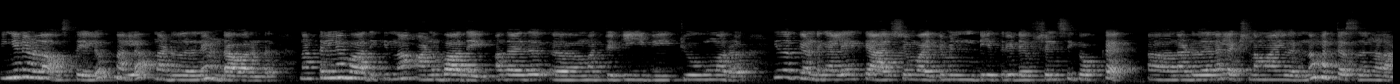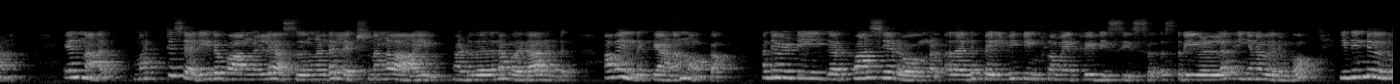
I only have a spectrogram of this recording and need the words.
ഇങ്ങനെയുള്ള അവസ്ഥയിലും നല്ല നടുവേദന ഉണ്ടാവാറുണ്ട്. നട്ടലിനെ ബാധിക്കുന്ന അണുബാധയും അതായത് മറ്റ് ടി ബി ട്യൂമർ ഇതൊക്കെ ഉണ്ടെങ്കിൽ അല്ലെങ്കിൽ കാൽഷ്യം വൈറ്റമിൻ ഡി ത്രീ ഡെഫിഷ്യൻസിക്കൊക്കെ നടുവേദന ലക്ഷണമായി വരുന്ന മറ്റ് അസുഖങ്ങളാണ് എന്നാൽ മറ്റ് ശരീരഭാഗങ്ങളിലെ അസുഖങ്ങളുടെ ലക്ഷണങ്ങളായും നടുവേദന വരാറുണ്ട്. അവ എന്തൊക്കെയാണെന്ന് നോക്കാം. ആദ്യമായിട്ട് ഈ ഗർഭാശയ രോഗങ്ങൾ അതായത് പെൽവിക് ഇൻഫ്ലമേറ്ററി ഡിസീസ് സ്ത്രീകളിൽ ഇങ്ങനെ വരുമ്പോൾ ഇതിന്റെ ഒരു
